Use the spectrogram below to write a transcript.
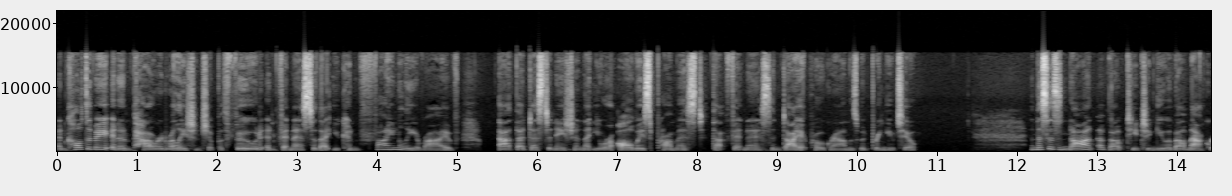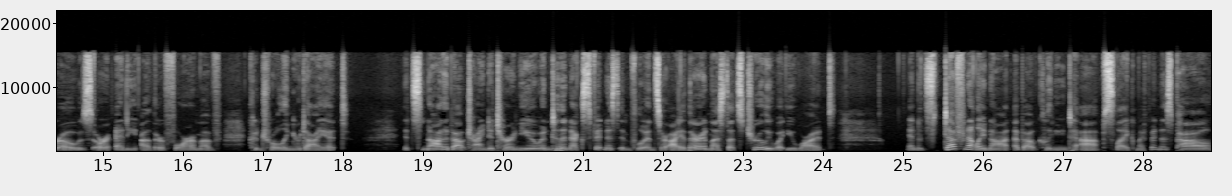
and cultivate an empowered relationship with food and fitness so that you can finally arrive at that destination that you were always promised that fitness and diet programs would bring you to. And this is not about teaching you about macros or any other form of controlling your diet. It's not about trying to turn you into the next fitness influencer either, unless that's truly what you want. And it's definitely not about clinging to apps like MyFitnessPal,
